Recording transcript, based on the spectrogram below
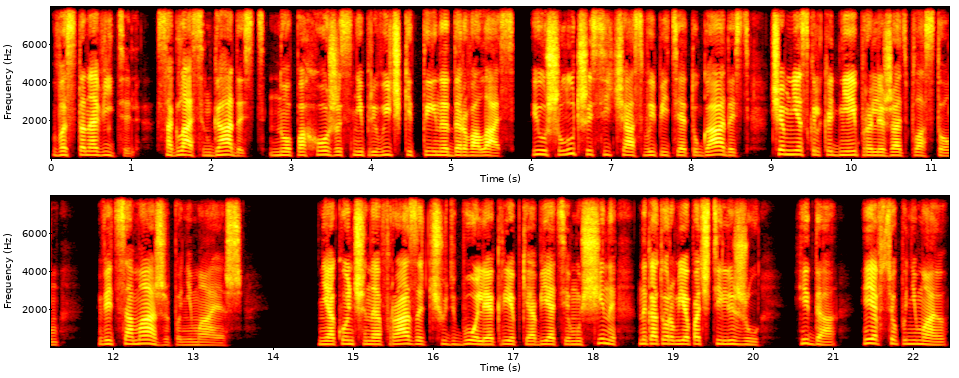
Восстановитель. Согласен, гадость, но, похоже, с непривычки ты надорвалась. И уж лучше сейчас выпить эту гадость, чем несколько дней пролежать пластом. Ведь сама же понимаешь. Неоконченная фраза, чуть более крепкие объятия мужчины, на котором я почти лежу. И да, я все понимаю.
